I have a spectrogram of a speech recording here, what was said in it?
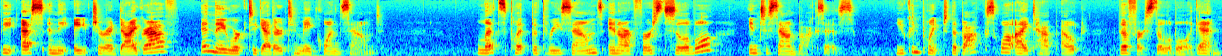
The S and the H are a digraph, and they work together to make one sound. Let's put the three sounds in our first syllable into sound boxes. You can point to the box while I tap out the first syllable again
